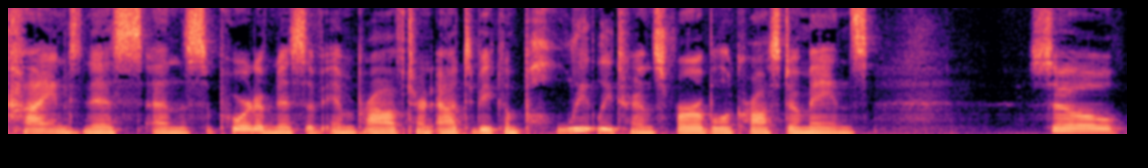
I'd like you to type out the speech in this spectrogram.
kindness and the supportiveness of improv turn out to be completely transferable across domains. So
